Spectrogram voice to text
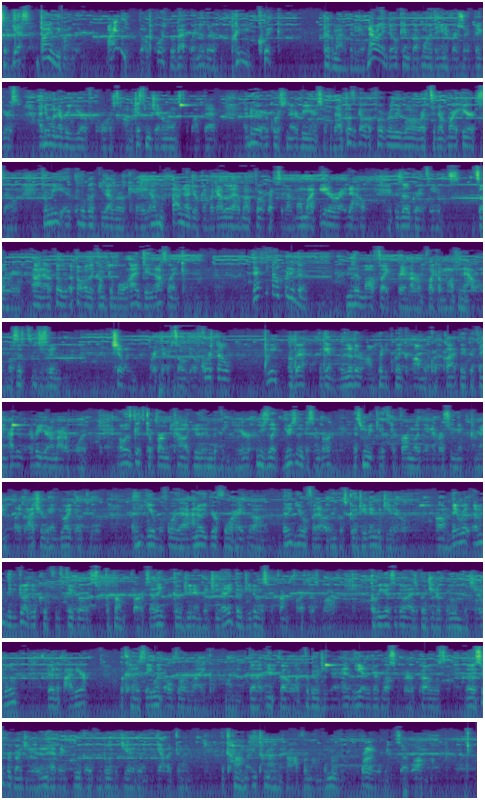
So yes, finally, finally, finally, though of course we're back with another pretty quick Dokkan video. Not really Dokkan, but more of the anniversary figures. I do one every year, of course, um, just in general and stuff like that. I do it, of course, every year and stuff like that. Plus, I got my foot really well rested up right here, so for me, it looks like you guys are okay. I'm, I'm not joking. Like I literally have my foot rested up on my heater right now. It's so crazy. It's, it's so weird. I don't know. I felt, I felt really comfortable. I did. I was like, it actually felt pretty good. The moth like been in my room for like a month now almost. It's just been chilling right there. So of course though, we are back again with another um pretty quick um quick thing. I do this every year no matter what. It always gets confirmed kind of like near the end of the year. Usually like usually December. That's when we get confirmed like the anniversary gets coming. Like last year we had UI Goku. I think year before that. I know year four had um I think year before that I think was Gogeta and Vegeta. Um, they were, I mean, the UI Goku figure was confirmed first. I think Gogeta and Vegeta, I think Gogeta was confirmed first as well. A couple years ago as Gogeta Blue and Vegeta Blue during the five year because they went over like on the info like for Gogeta. And he had the Dragon Ball Super pose, the Super Gogeta, then had the Blue Goku and Blue Vegeta doing the Galick Gun. It come it come out uh, from um, the movie, Broly movie. So um,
